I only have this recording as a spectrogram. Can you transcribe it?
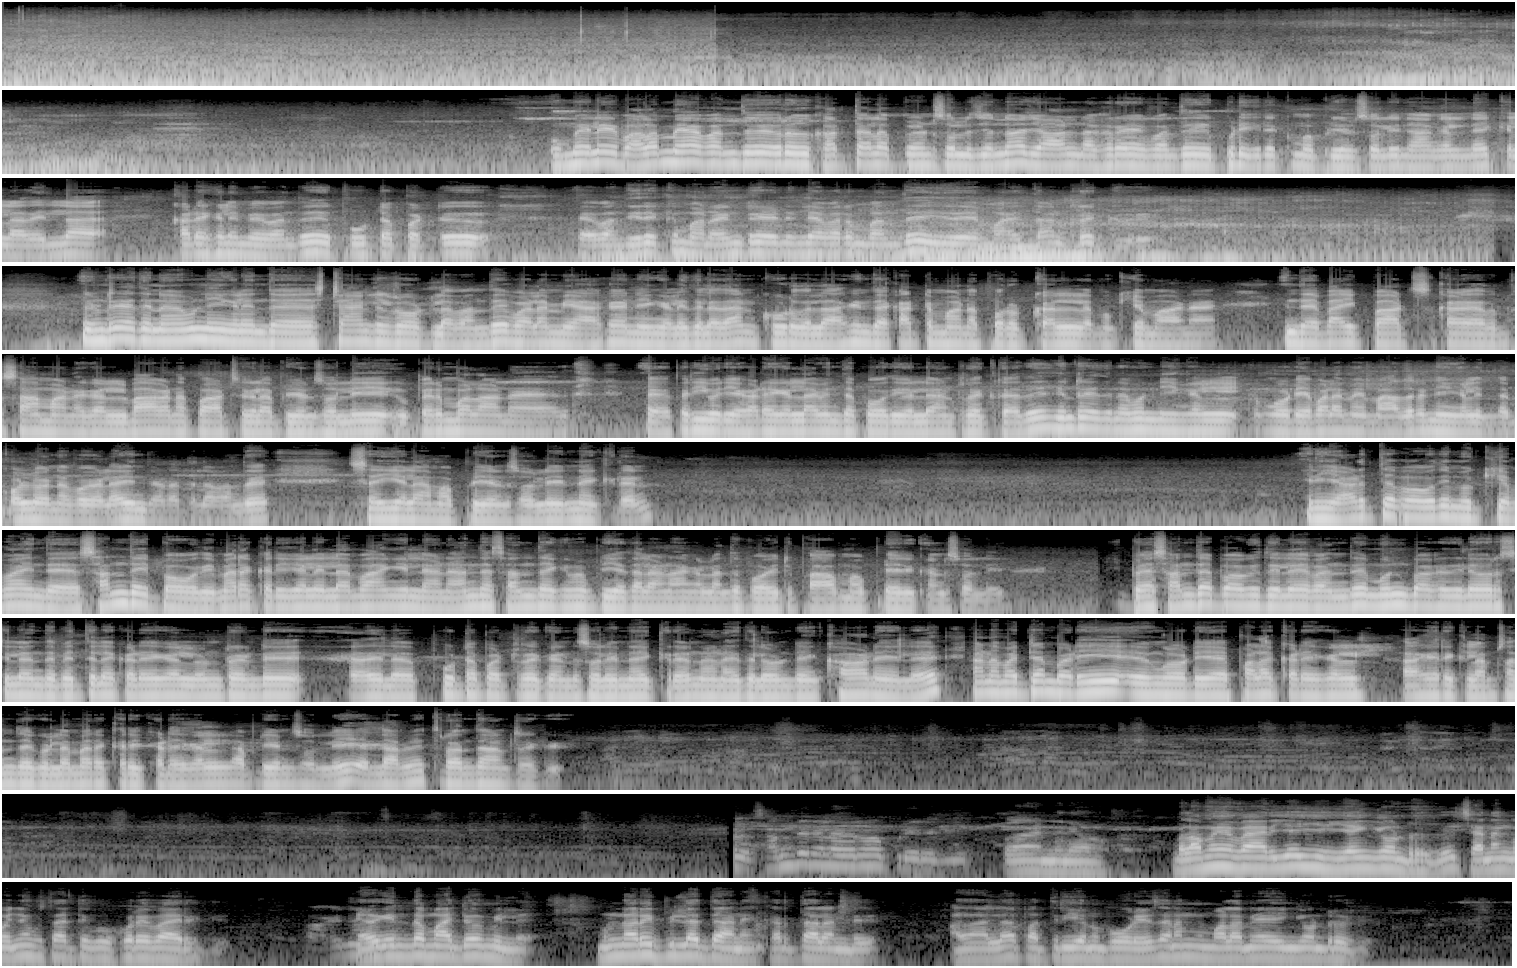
உண்மையிலே வளமையாக வந்து ஒரு கட்டளப்புன்னு சொல்லி சொன்னால் யாழ் நகரம் வந்து இப்படி இருக்கும் அப்படின்னு சொல்லி நாங்கள் நினைக்கல. அது எல்லா கடைகளுமே வந்து பூட்டப்பட்டு வந்து இருக்கும். ஆனால் இன்றைய நிலவரம் வந்து இதே மாதிரி தான் இருக்குது. இன்றைய தினம் நீங்கள் இந்த ஸ்டாண்டில் ரோட்டில் வந்து வளமையாக நீங்கள் இதில் தான் கூடுதலாக இந்த கட்டுமான பொருட்கள் முக்கியமான இந்த பைக் பார்ட்ஸ் க சாமான்கள் வாகன பார்ட்ஸுகள் அப்படின்னு சொல்லி பெரும்பாலான பெரிய பெரிய கடைகள்லாம் இந்த பகுதியெல்லாம் இருக்கிறது. இன்றைய தினமும் நீங்கள் உங்களுடைய வளமை மாதிரி நீங்கள் இந்த கொள்வனவுகளை இந்த இடத்துல வந்து செய்யலாம் அப்படின்னு சொல்லி நினைக்கிறேன். இனி அடுத்த பகுதி முக்கியமாக இந்த சந்தை பகுதி. மரக்கறிகள் எல்லாம் வாங்கிடலான அந்த சந்தைக்கும் இப்படி இதெல்லாம் நாங்கள் வந்து போயிட்டு பாவம் அப்படி இருக்கான்னு சொல்லி. இப்போ சந்தை பகுதியில் வந்து முன்பகுதியில் ஒரு சில இந்த வெத்திலை கடைகள் ஒன்று ரெண்டு அதில் பூட்டப்பட்டிருக்குன்னு சொல்லி நினைக்கிறேன். நான் இதில் ஒன்றையும் காணையில். ஆனால் மற்றபடி உங்களுடைய பழக்கடைகள் ஆக இருக்கலாம். சந்தைக்குள்ள மரக்கறி கடைகள் அப்படின்னு சொல்லி எல்லாமே திறந்தான் இருக்கு சந்தை நிலவரம் அப்படி இருக்கு? பலமே வேறையே இயங்கி கொண்டு இருக்கு சனம் கொஞ்சம் சற்று குறைவாக இருக்குது எனக்கு எந்த மாற்றமும் இல்லை. முன்னறிப்பு இல்லை தானே கருத்தாலண்டு அதனால் பத்திரிகைன்னு போடுற நம்ம பலமே இங்கே ஒன்று இருக்குது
